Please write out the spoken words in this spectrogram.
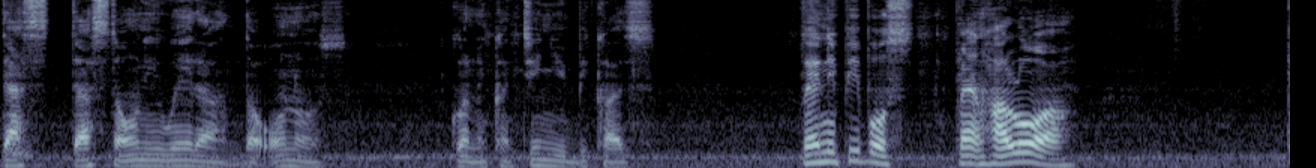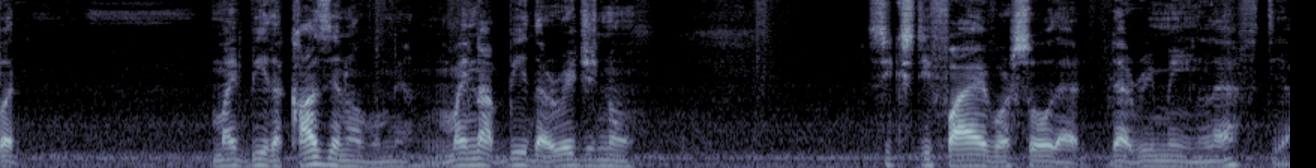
that's that's the only way the, the owners to continue because plenty people plant haloa, but might be the cousin of them, man. Might not be the original 65 or so that, that remain left, yeah.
